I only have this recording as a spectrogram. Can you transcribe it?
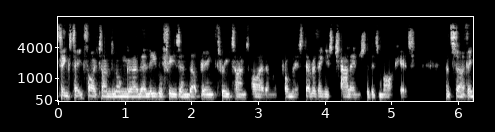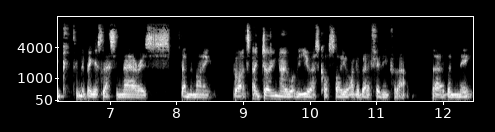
Things take five times longer. Their legal fees end up being three times higher than were promised. Everything is challenged at this market. And so I think, I think the biggest lesson there is spend the money. But I don't know what the US costs are. You'll have a better feeling for that uh, than me.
